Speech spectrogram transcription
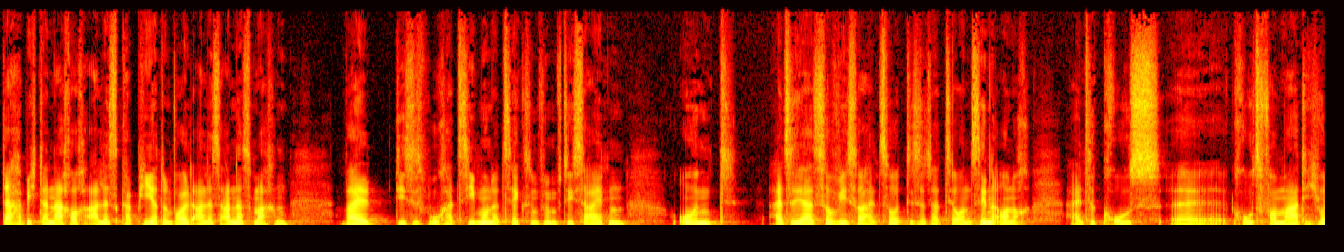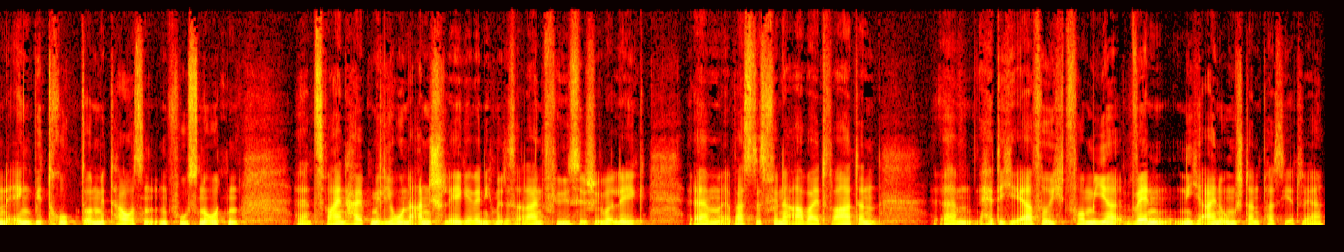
Da habe ich danach auch alles kapiert und wollte alles anders machen, weil dieses Buch hat 756 Seiten und also ja sowieso halt so Dissertationen sind auch noch also groß, äh, großformatig und eng bedruckt und mit tausenden Fußnoten, äh, zweieinhalb Millionen Anschläge, wenn ich mir das allein physisch überlege, ähm, was das für eine Arbeit war, dann ähm, hätte ich Ehrfurcht vor mir, wenn nicht ein Umstand passiert wäre.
